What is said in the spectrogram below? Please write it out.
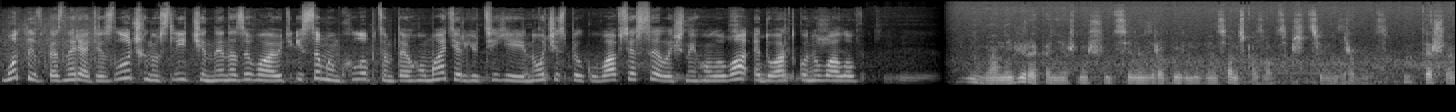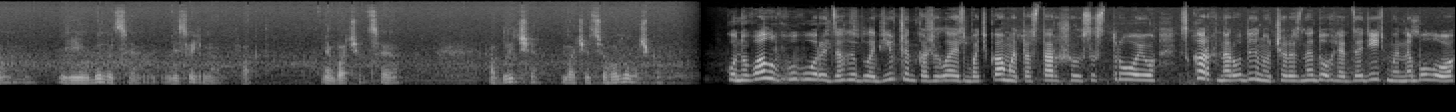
Мотив та знаряддя злочину слідчі не називають. Із самим хлопцем та його матір'ю цієї ночі спілкувався селищний голова Едуард Коновалов. Ну, вона не вірить, звісно, що це він зробив. Ну, він сам сказав, що це він зробив. Те, що її вбили, це дійсно факт. Я бачив це обличчя, бачив цю головочку. Коновалов говорить, загибла дівчинка жила із батьками та старшою сестрою. Скарг на родину через недогляд за дітьми не було.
